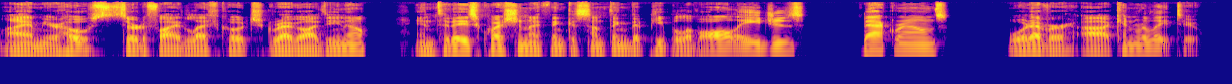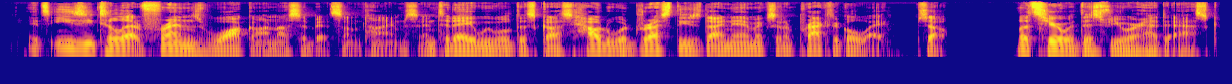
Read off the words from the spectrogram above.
I am your host, certified life coach Greg Audino, and today's question I think is something that people of all ages, backgrounds, whatever, uh, can relate to. It's easy to let friends walk on us a bit sometimes, and today we will discuss how to address these dynamics in a practical way. So, let's hear what this viewer had to ask.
